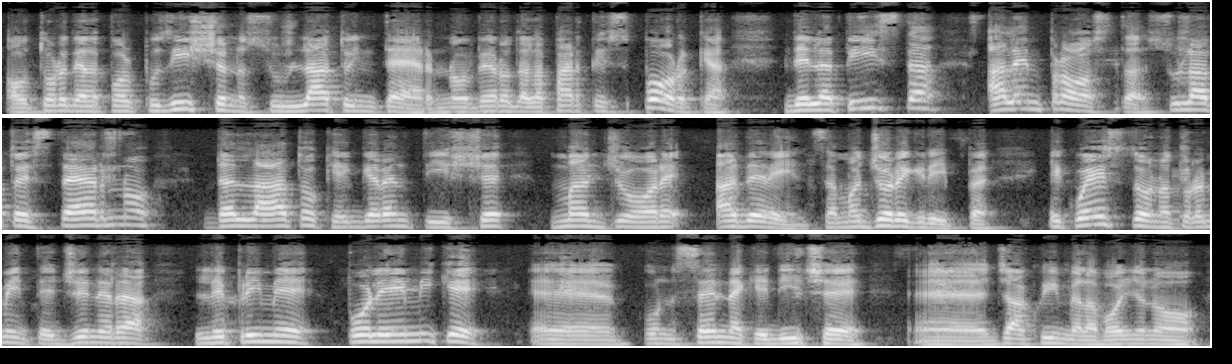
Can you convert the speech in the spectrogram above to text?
autore della pole position, sul lato interno, ovvero dalla parte sporca della pista, Alain Prost sul lato esterno, dal lato che garantisce maggiore aderenza, maggiore grip. E questo naturalmente genera le prime polemiche eh, con Senna che dice eh, già qui me la vogliono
